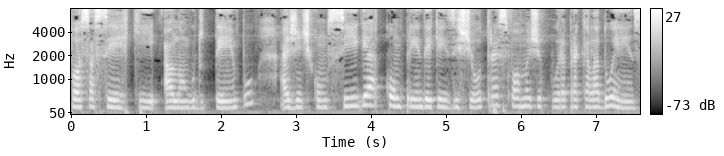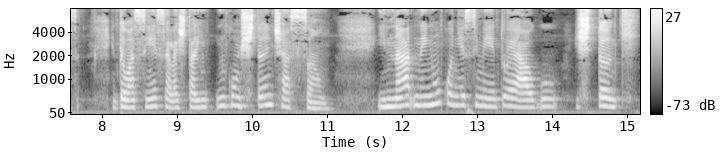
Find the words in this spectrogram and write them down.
Possa ser que ao longo do tempo a gente consiga compreender que existem outras formas de cura para aquela doença. Então a ciência ela está em, constante ação e na, nenhum conhecimento é algo estanque,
